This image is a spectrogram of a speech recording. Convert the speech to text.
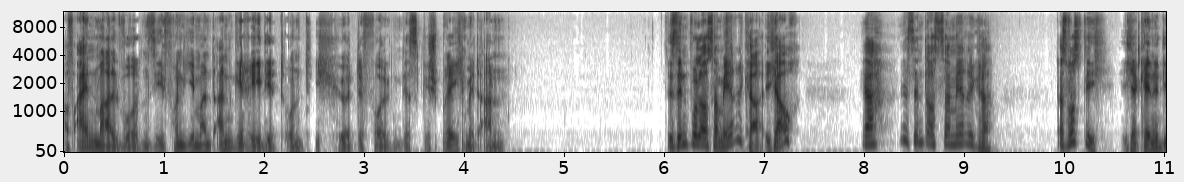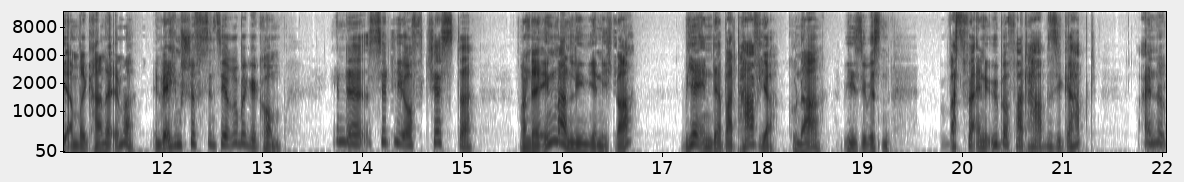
auf einmal wurden sie von jemand angeredet, und ich hörte folgendes Gespräch mit an. »Sie sind wohl aus Amerika, ich auch?« »Ja, wir sind aus Amerika.« »Das wusste ich. Ich erkenne die Amerikaner immer. In welchem Schiff sind Sie herübergekommen?« »In der City of Chester.« »Von der Inlandlinie, nicht wahr?« »Wir in der Batavia, Cunard, wie Sie wissen. Was für eine Überfahrt haben Sie gehabt?« »Eine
